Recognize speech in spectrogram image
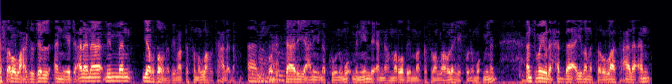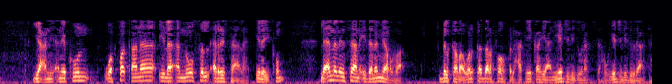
أسأل الله عز وجل أن يجعلنا ممن يرضون بما قسم الله تعالى لهم. آمين. وبالتالي يعني نكون مؤمنين لأنه من رضي ما قسم الله له يكون مؤمنا. أنتم أيها الأحبة أيضا أسأل الله تعالى أن يعني أن يكون وفقنا إلى أن نوصل الرسالة إليكم. لأن الإنسان إذا لم يرضى بالقضاء والقدر فهو في الحقيقة يعني يجلد نفسه يجلد ذاته.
